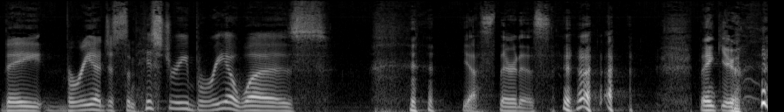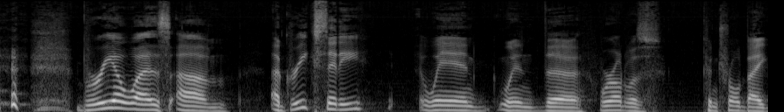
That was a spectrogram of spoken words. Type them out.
they Berea, just some history. Berea was, yes, there it is. Thank you. Berea was um, a Greek city when when the world was controlled by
